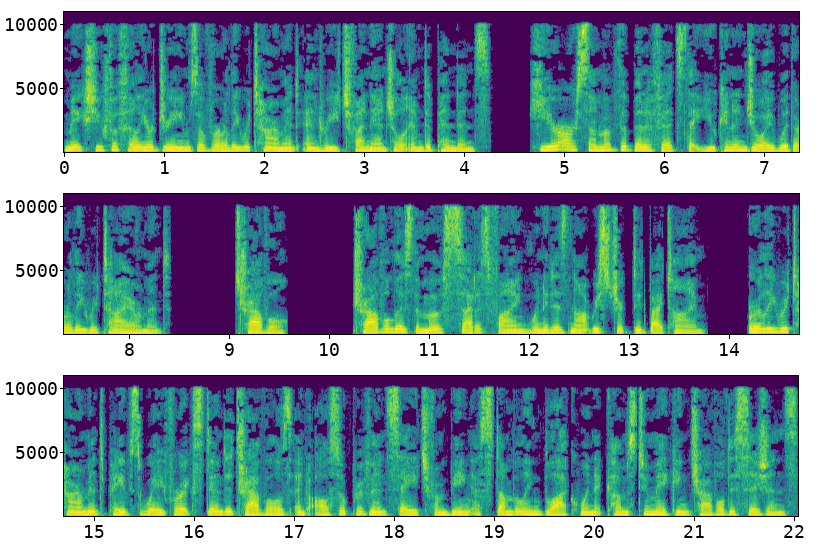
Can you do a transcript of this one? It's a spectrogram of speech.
makes you fulfill your dreams of early retirement and reach financial independence. Here are some of the benefits that you can enjoy with early retirement. Travel. Travel is the most satisfying when it is not restricted by time. Early retirement paves way for extended travels and also prevents age from being a stumbling block when it comes to making travel decisions.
